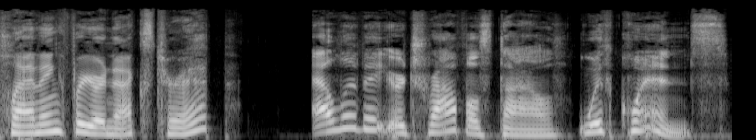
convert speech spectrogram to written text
Planning for your next trip? Elevate your travel style with Quince.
